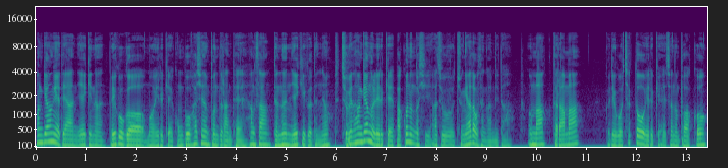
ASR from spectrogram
환경에 대한 얘기는 외국어 뭐 이렇게 공부하시는 분들한테 항상 듣는 얘기거든요. 주변 환경을 이렇게 바꾸는 것이 아주 중요하다고 생각합니다. 음악, 드라마, 그리고 책도 이렇게 저는 보았고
